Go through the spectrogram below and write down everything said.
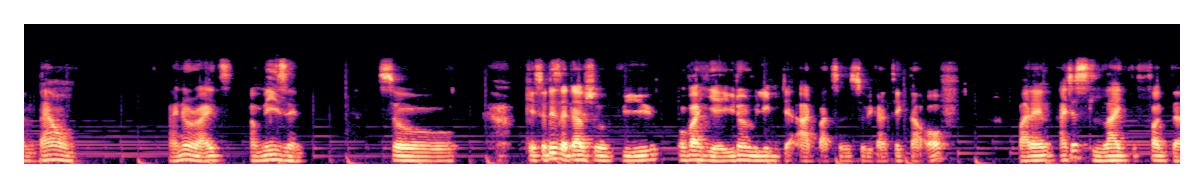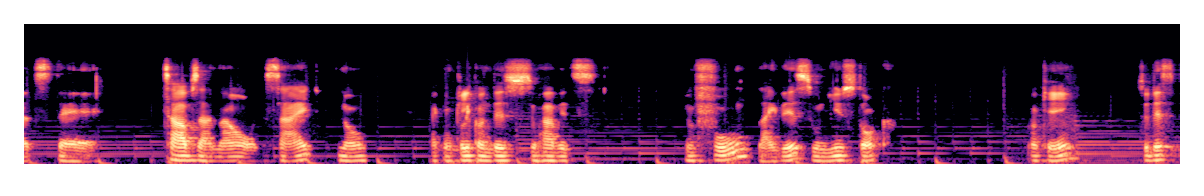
And bam, I know, right? Amazing. So okay so this is a dashboard view over here you don't really need the add button so we can take that off but then i just like the fact that the tabs are now on the side you know. I can click on this to have it in full like this so new stock. Okay. So this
